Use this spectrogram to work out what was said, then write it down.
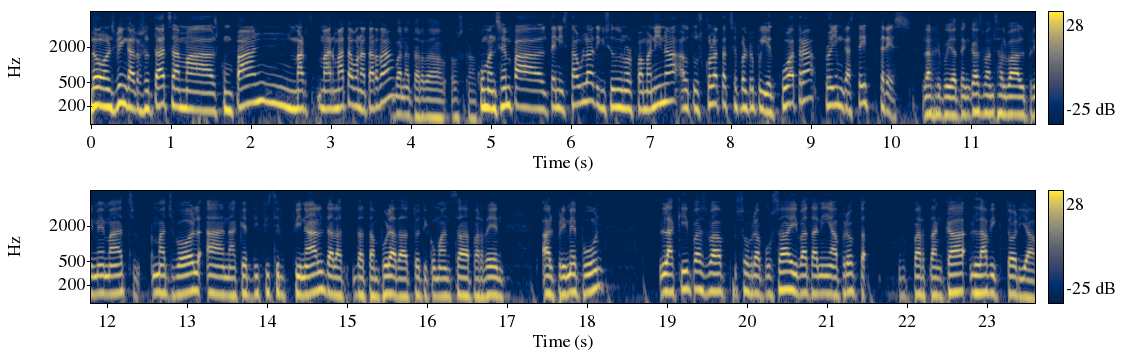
Doncs vinga, els resultats amb els companys. Mar Mata, bona tarda. Bona tarda, Òscar. Comencem pel tenis taula, divisió d'honor femenina, autoescola Tatxe pel Ripollet 4, Proyem Gasteiz 3. Les ripolletenques van salvar el primer match, matchball en aquest difícil final de la de temporada, tot i començar perdent el primer punt. L'equip es va sobreposar i va tenir a prop per tancar la victòria.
